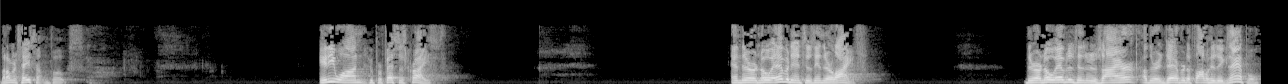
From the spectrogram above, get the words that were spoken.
But I'm going to tell you something, folks. Anyone who professes Christ and there are no evidences in their life. There are no evidence in their desire of their endeavor to follow his example.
